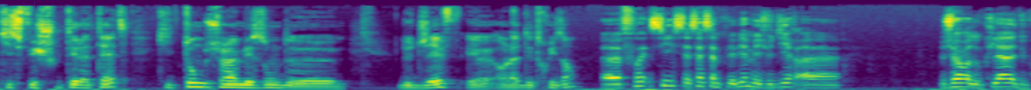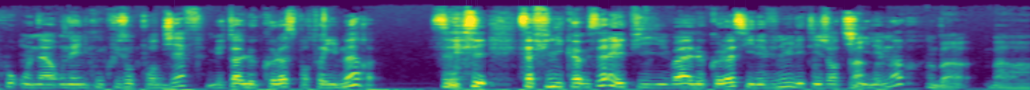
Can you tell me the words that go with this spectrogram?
qui se fait shooter la tête, qui tombe sur la maison de, de Jeff et, euh, en la détruisant? Euh, faut- Si, ça, ça, ça me plaît bien, mais je veux dire, euh, genre donc là, du coup, on a, on a une conclusion pour Jeff, mais toi, le colosse pour toi, il meurt. Ça finit comme ça, et puis voilà, le colosse, il est venu, il était gentil, Bah. il est mort. Ah Bah, bah,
